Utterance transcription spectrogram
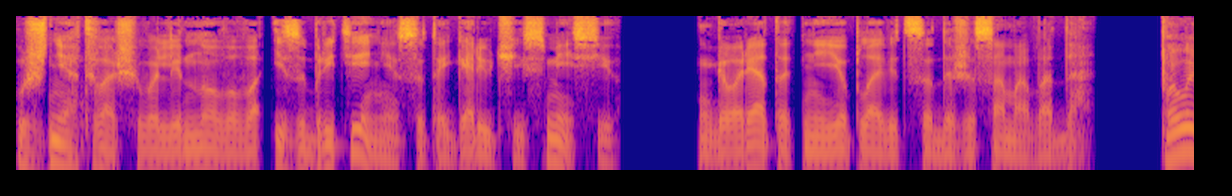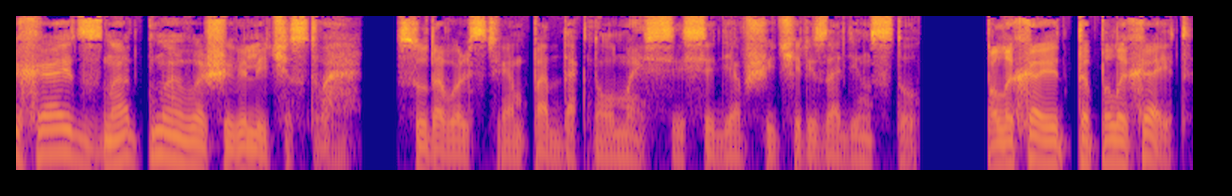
Уж не от вашего ли нового изобретения с этой горючей смесью? Говорят, от нее плавится даже сама вода». «Полыхает знатно, ваше величество», — с удовольствием поддакнул Месси, сидевший через один стул. «Полыхает-то полыхает!»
